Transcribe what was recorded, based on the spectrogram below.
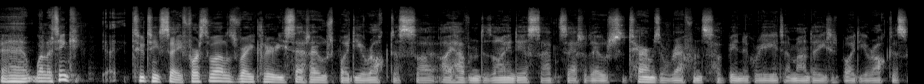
Uh, well, I think two things to say. First of all, it's very clearly set out by the Oireachtas. I, I, haven't designed this, I haven't set it out. The terms of reference have been agreed and mandated by the Oireachtas,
